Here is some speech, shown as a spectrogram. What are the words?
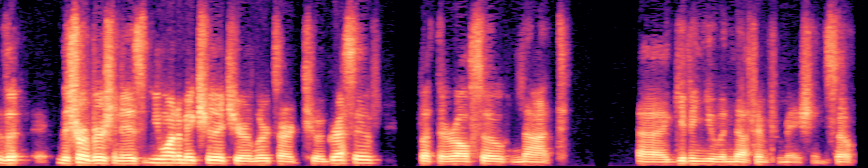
the, the short version is you want to make sure that your alerts aren't too aggressive, but they're also not uh, giving you enough information. So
